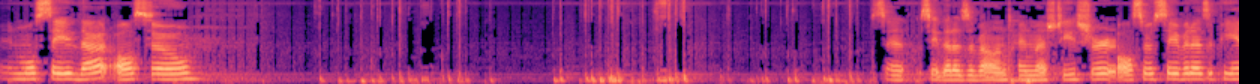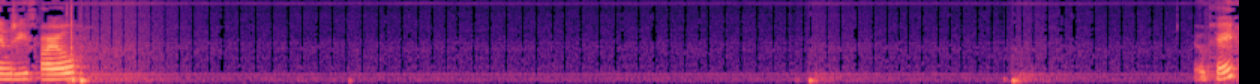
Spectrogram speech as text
And we'll save that also. Save that as a Valentine Mesh t-shirt. Also save it as a PNG file. Okay.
